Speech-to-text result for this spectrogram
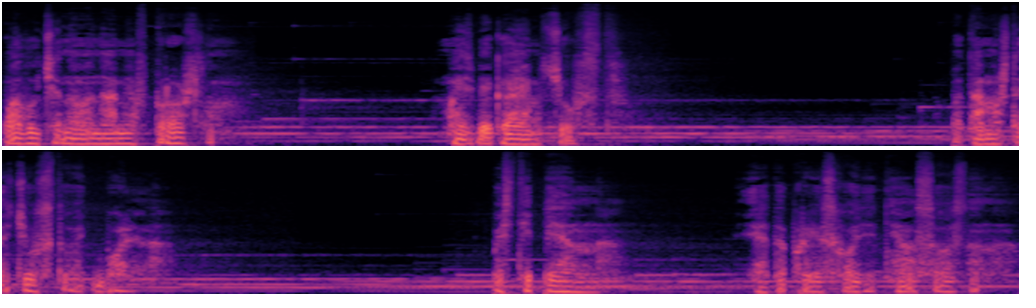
полученного нами в прошлом, мы избегаем чувств, потому что чувствовать больно. Постепенно, и это происходит неосознанно,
